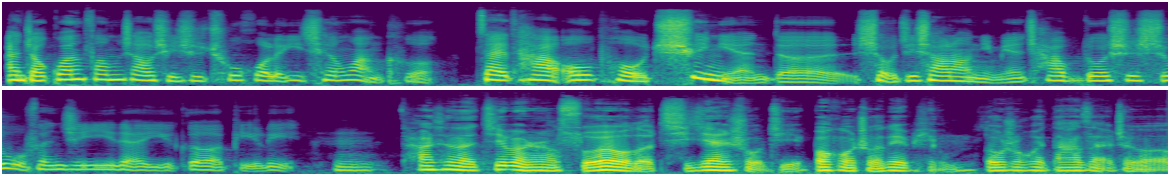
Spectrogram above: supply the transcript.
按照官方消息是出货了一千万颗，在它 OPPO 去年的手机销量里面，差不多是十五分之一的一个比例。嗯，它现在基本上所有的旗舰手机，包括折叠屏，都是会搭载这个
